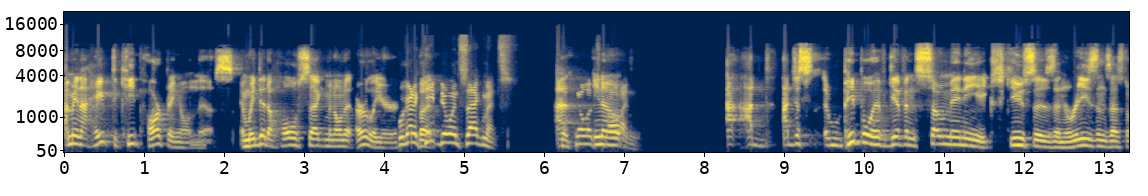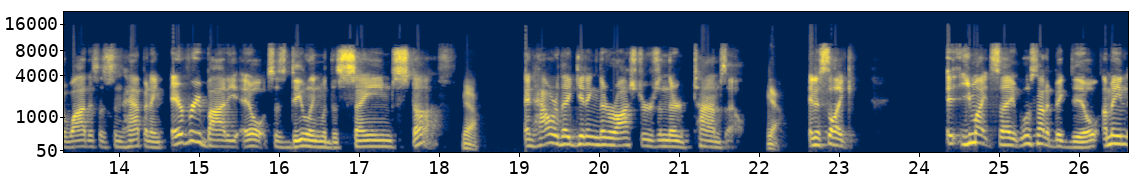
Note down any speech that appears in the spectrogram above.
I mean, I hate to keep harping on this, and we did a whole segment on it earlier. We're going to keep doing segments until it's you know, done. I, I, I just people have given so many excuses and reasons as to why this isn't happening. Everybody else is dealing with the same stuff. Yeah. And how are they getting their rosters and their times out? Yeah. And it's like it, you might say, well, it's not a big deal. I mean,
